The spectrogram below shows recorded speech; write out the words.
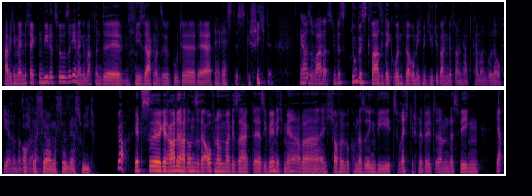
habe ich im Endeffekt ein Video zu Serena gemacht und, äh, wie sagt man so gut, äh, der, der Rest ist Geschichte. Ja, so war das. Du bist, du bist quasi der Grund, warum ich mit YouTube angefangen habe, kann man wohl auch hier immer so Och, sagen. Das ist ja, das ist ja sehr sweet. Ja, jetzt äh, gerade hat unsere Aufnahme mal gesagt, äh, sie will nicht mehr, aber ich hoffe, wir bekommen das irgendwie zurechtgeschnippelt. Ähm, deswegen, ja,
